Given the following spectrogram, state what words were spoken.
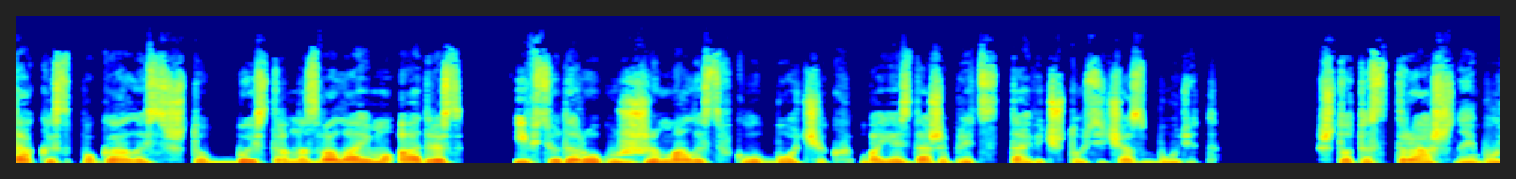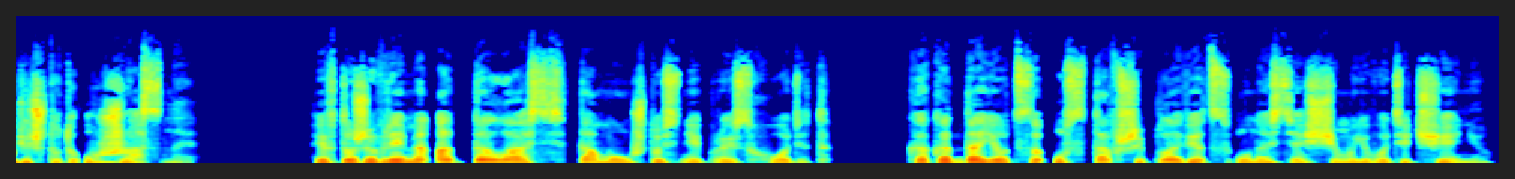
так испугалась, что быстро назвала ему адрес и всю дорогу сжималась в клубочек, боясь даже представить, что сейчас будет. Что-то страшное будет, что-то ужасное. И в то же время отдалась тому, что с ней происходит, как отдается уставший пловец уносящему его течению.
